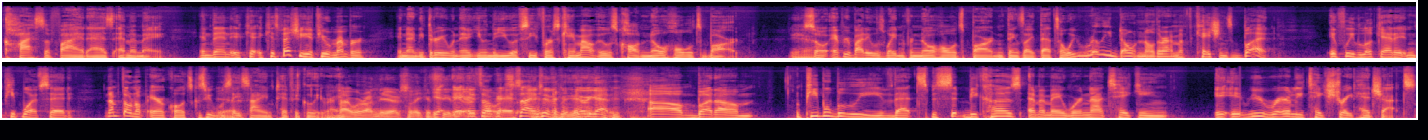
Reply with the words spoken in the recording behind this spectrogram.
classified as MMA. And then, it, especially if you remember in '93 when, when the UFC first came out, it was called No Holds Barred. Yeah. So everybody was waiting for No Holds Barred and things like that. So we really don't know the ramifications. But if we look at it, and people have said, and I'm throwing up air quotes because people say scientifically, right? Uh, we're on the air so they can Yeah, see the it- it's okay. Scientifically, there we got it. Um, but um, people believe that specific because MMA, we're not taking. It, it, you rarely take straight headshots.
